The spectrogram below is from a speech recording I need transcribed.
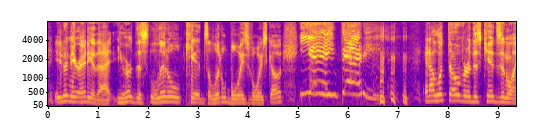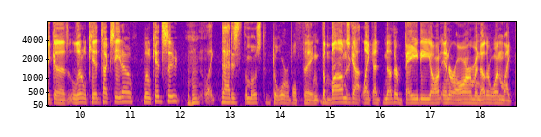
You didn't hear any of that. You heard this little kid's, a little boy's voice go, Yay, daddy. and I looked over, this kid's in like a little kid tuxedo, little kid suit. Mm-hmm. Like, that is the most adorable thing. The mom's got like another baby on in her arm, another one like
